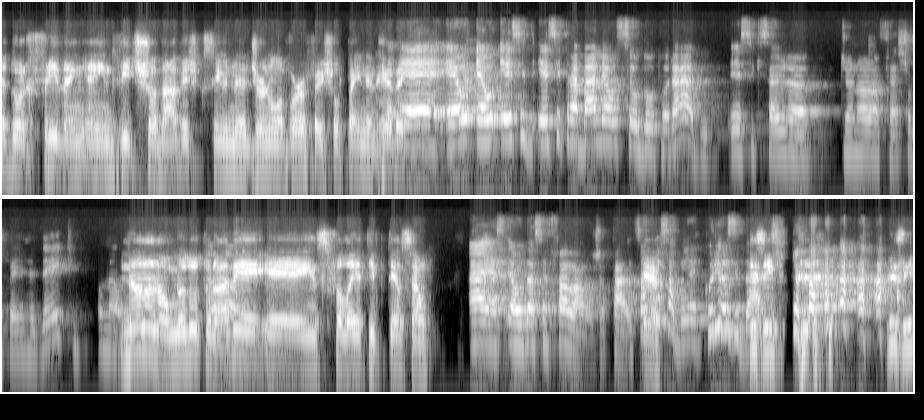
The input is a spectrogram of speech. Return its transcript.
a dor referida em, em, indivíduos saudáveis, que saiu na Journal of Orofacial Pain and Headache. É, é, é, esse, esse trabalho é o seu doutorado? Esse que saiu na Journal of Orofacial Pain and Headache? Ou não? Não, não, não. O meu doutorado não, não. É, é em cefaleia tipo tensão. Ah, é, é o da cefalalgia, tá. Só é. para saber, curiosidade. Sim, sim. sim.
